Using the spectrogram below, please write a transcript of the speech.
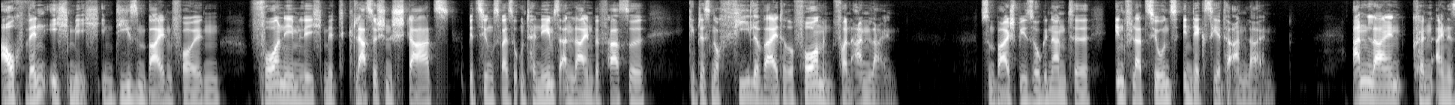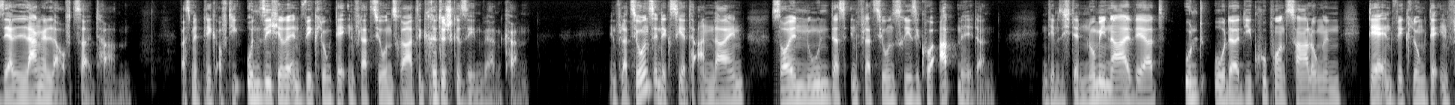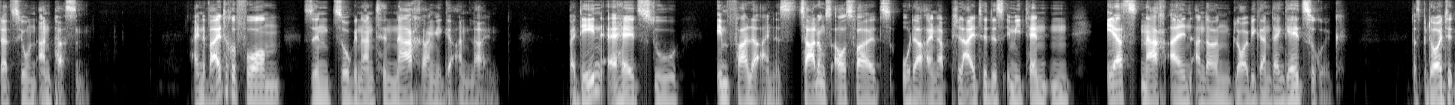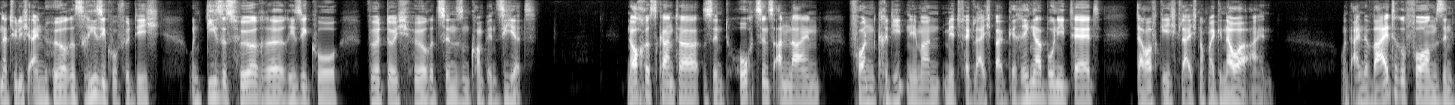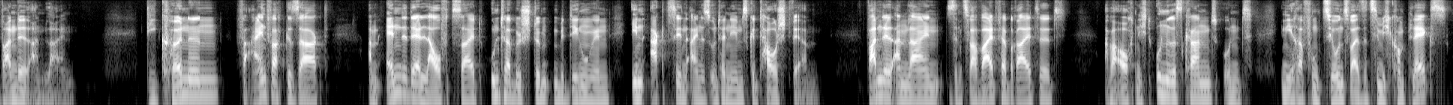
Auch wenn ich mich in diesen beiden Folgen vornehmlich mit klassischen Staats- bzw. Unternehmensanleihen befasse, gibt es noch viele weitere Formen von Anleihen. Zum Beispiel sogenannte inflationsindexierte Anleihen. Anleihen können eine sehr lange Laufzeit haben was mit Blick auf die unsichere Entwicklung der Inflationsrate kritisch gesehen werden kann. Inflationsindexierte Anleihen sollen nun das Inflationsrisiko abmildern, indem sich der Nominalwert und oder die Couponzahlungen der Entwicklung der Inflation anpassen. Eine weitere Form sind sogenannte nachrangige Anleihen. Bei denen erhältst du im Falle eines Zahlungsausfalls oder einer Pleite des Emittenten erst nach allen anderen Gläubigern dein Geld zurück. Das bedeutet natürlich ein höheres Risiko für dich und dieses höhere Risiko wird durch höhere Zinsen kompensiert. Noch riskanter sind Hochzinsanleihen von Kreditnehmern mit vergleichbar geringer Bonität. Darauf gehe ich gleich nochmal genauer ein. Und eine weitere Form sind Wandelanleihen. Die können, vereinfacht gesagt, am Ende der Laufzeit unter bestimmten Bedingungen in Aktien eines Unternehmens getauscht werden. Wandelanleihen sind zwar weit verbreitet, aber auch nicht unriskant und in ihrer Funktionsweise ziemlich komplex.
